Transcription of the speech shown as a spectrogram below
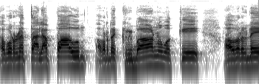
അവരുടെ തലപ്പാവും അവരുടെ കൃപാണുമൊക്കെ അവരുടെ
